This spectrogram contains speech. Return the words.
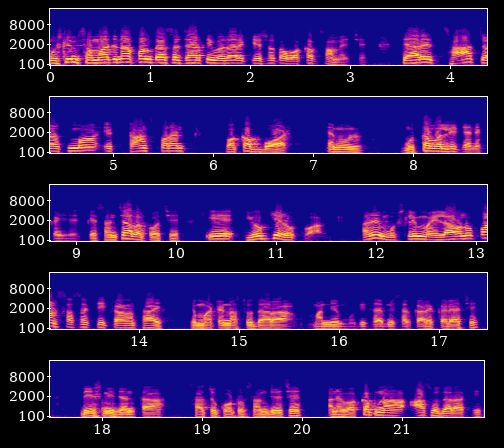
મુસ્લિમ સમાજના પણ દસ હજારથી વધારે કેસો તો વકફ સામે છે. ત્યારે સાચ અર્થમાં એક ટ્રાન્સપરન્ટ વકફ બોર્ડ, એનું મુતવલ્લી જેને કહીએ કે સંચાલકો છે, એ યોગ્ય લોકો આવે. અને મુસ્લિમ મહિલાઓનું પણ સશક્તિકરણ થાય એ માટેના સુધારા માન્ય મોદી સાહેબની સરકારે કર્યા છે. દેશની જનતા સાચું ખોટું સમજે છે અને વકફના આ સુધારાથી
